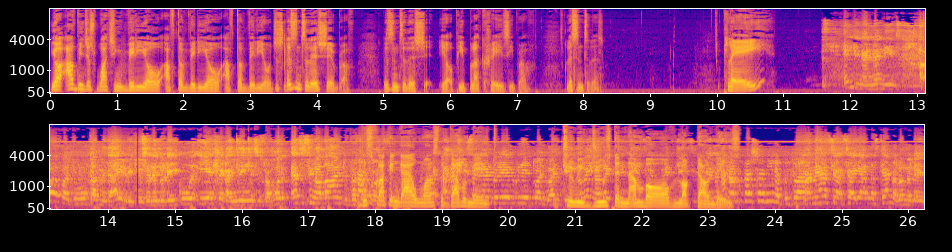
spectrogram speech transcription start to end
Yo, I've been just watching video after video after video. Just listen to this shit, bro. Listen to this shit. Yo, people are crazy, bro. Listen to this. Play. Endlini andinaninzi ababantu ugovernment ayiredyuse le nto le iku- iyehle kancinci siswa more ethi singabantu This fucking guy wants the government le nto le- le 21 to reduce the number of lockdown days. Abantu bashonile bhuti wami. Mama, siya- siyayi-understanda loo nto leyo.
